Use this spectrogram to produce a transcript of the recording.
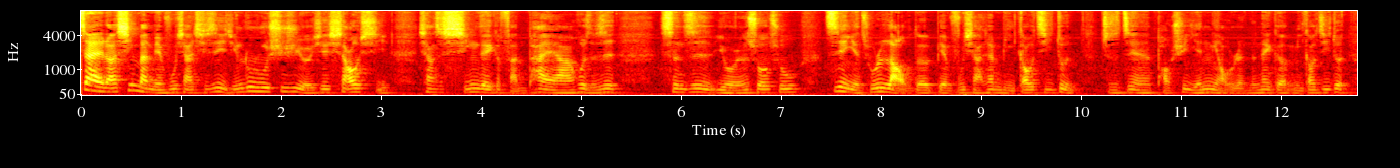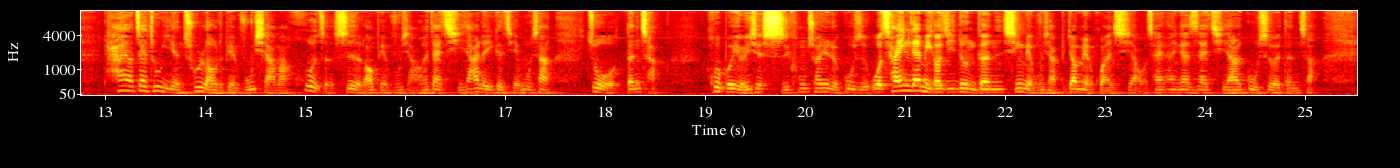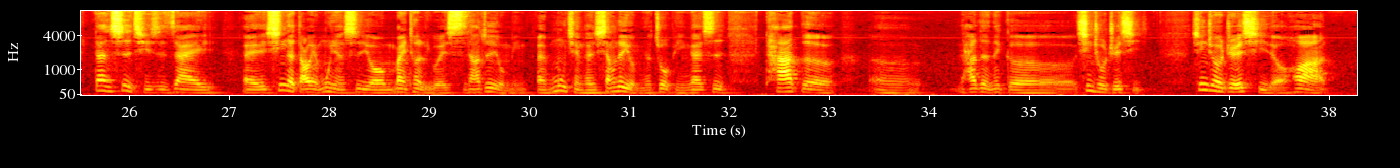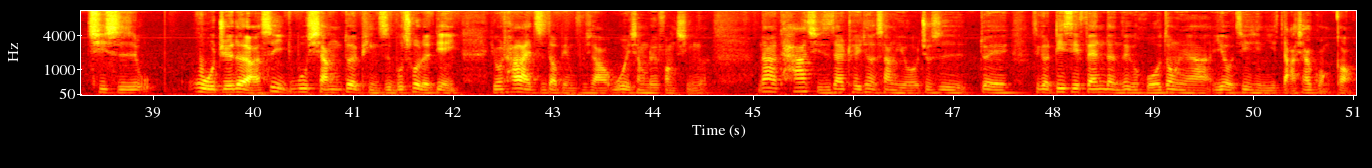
再来，新版蝙蝠侠其实已经陆陆续续有一些消息，像是新的一个反派啊，或者是甚至有人说出之前演出老的蝙蝠侠，像米高基顿，就是之前跑去演鸟人的那个米高基顿，他要再度演出老的蝙蝠侠吗？或者是老蝙蝠侠会在其他的一个节目上做登场？会不会有一些时空穿越的故事？我猜应该米高基顿跟新蝙蝠侠比较没有关系啊，我猜他应该是在其他的故事会登场。但是其实，在诶新的导演目前是由麦特里维斯，他最有名，诶目前可能相对有名的作品应该是他的呃他的那个《星球崛起》。《星球崛起》的话，其实我觉得啊是一部相对品质不错的电影，由他来指导蝙蝠侠，我也相对放心了。那他其实，在推特上有就是对这个 DC Fandom 这个活动呀，也有进行打下广告。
